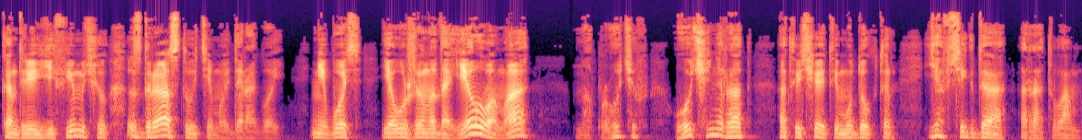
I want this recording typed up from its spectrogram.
к Андрею Ефимовичу, — «здравствуйте, мой дорогой. Небось, я уже надоел вам, а?» «Напротив, очень рад», — отвечает ему доктор, — «я всегда рад вам».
